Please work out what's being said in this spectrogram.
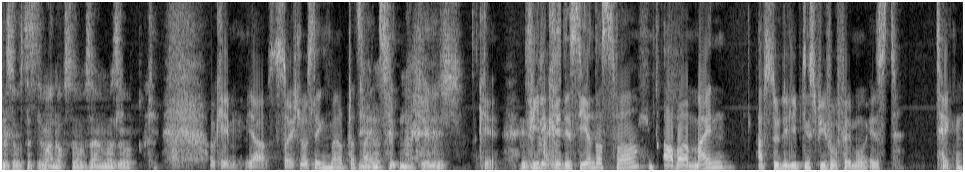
such das immer noch so, sagen wir mal so. Okay, okay ja, soll ich loslegen mit Platz ja, 1? Natürlich. Okay. Viele kritisieren das zwar, aber mein absolute Lieblingsspielverfilmung ist Tekken.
